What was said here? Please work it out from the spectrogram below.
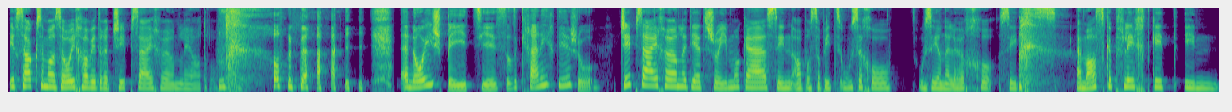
ich sag's mal so, ich habe wieder ein Chips-Eichhörnchen drauf. Oh nein. Eine neue Spezies, oder kenne ich die schon? Chips-Eichhörnchen, die es schon immer gegeben, sind aber so ein bisschen rausgekommen aus ihren Löchern, seit es eine Maskenpflicht gibt in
